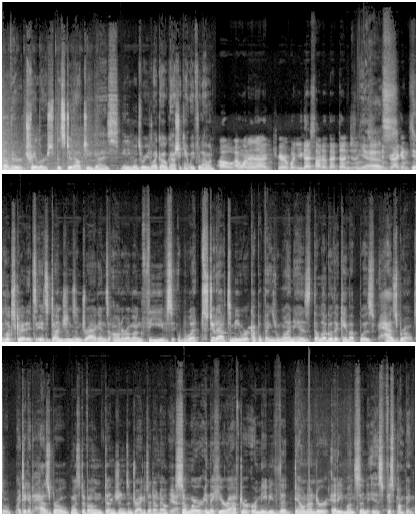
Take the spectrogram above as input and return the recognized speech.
Other trailers that stood out to you guys? Any ones where you're like, oh gosh, I can't wait for that one? Oh, I want to hear what you guys thought of that Dungeons Yes. and Dragons. It looks good. It's it's Dungeons and Dragons Honor Among Thieves. What stood out to me were a couple things. One is the logo that came up was Hasbro. So I take it Hasbro must have owned Dungeons and Dragons. I don't know. Yeah. Somewhere in the hereafter or maybe the down under, Eddie Munson is fist pumping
